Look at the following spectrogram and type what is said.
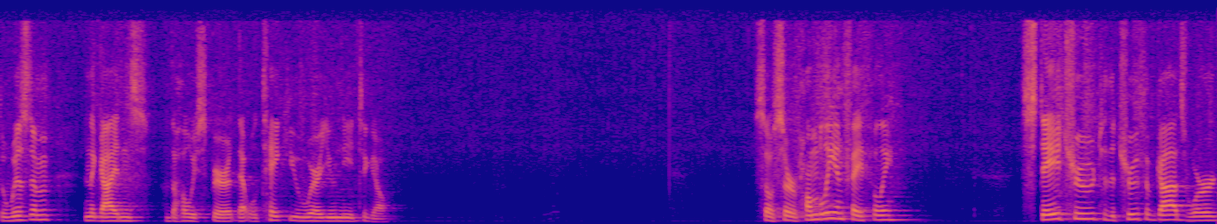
the wisdom and the guidance of the Holy Spirit that will take you where you need to go. So serve humbly and faithfully. Stay true to the truth of God's word.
